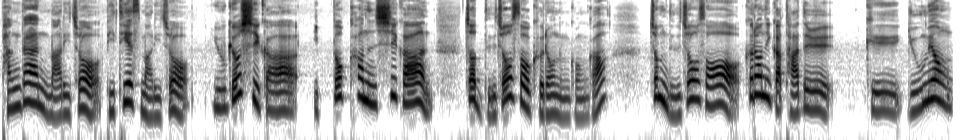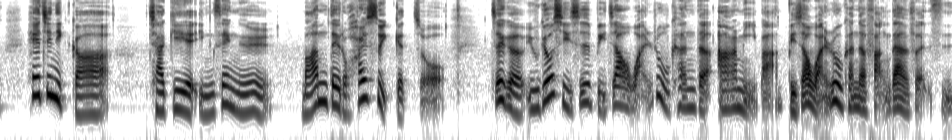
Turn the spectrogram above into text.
방탄말이죠 BTS 말이죠 U 교시가입덕하는시간좀늦어서그러는건가좀늦어서그러니까다들그유명해지니까자기의인생을 마음대로할 수 있겠죠。这个 U 교시是比较晚入坑的阿米吧，比较晚入坑的防弹粉丝，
